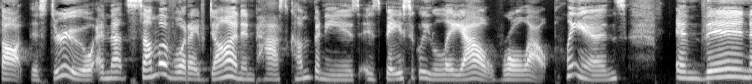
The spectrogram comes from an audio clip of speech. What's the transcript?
thought this through and that's some of what i've done in past companies is basically lay out roll out plans and then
